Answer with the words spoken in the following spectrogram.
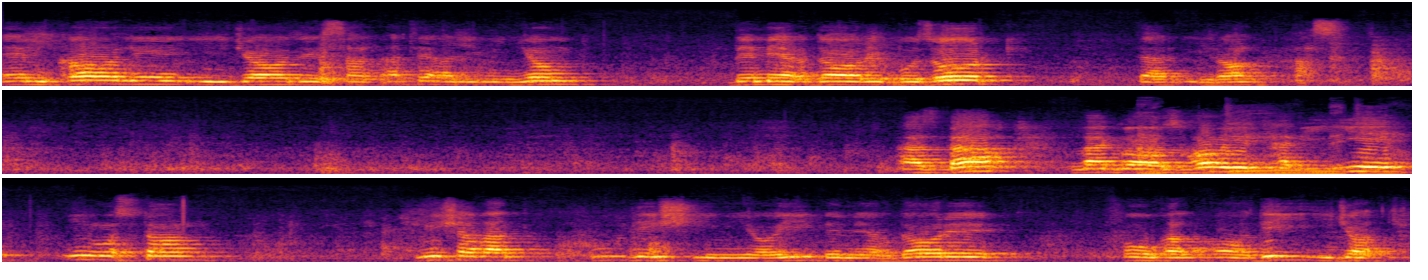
امکان ایجاد صنعت الومینیوم به مقدار بزرگ در ایران هست. از برق و گازهای طبیعی این استان می شود کود شیمیایی به مقدار فوق العاده ایجاد کرد.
